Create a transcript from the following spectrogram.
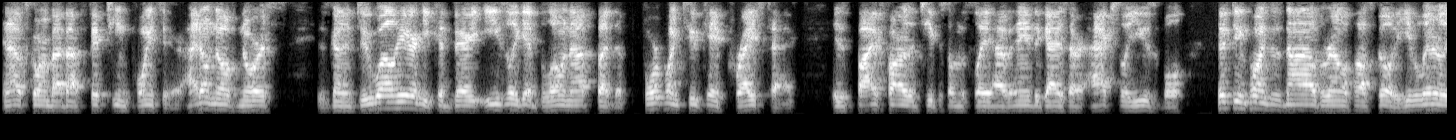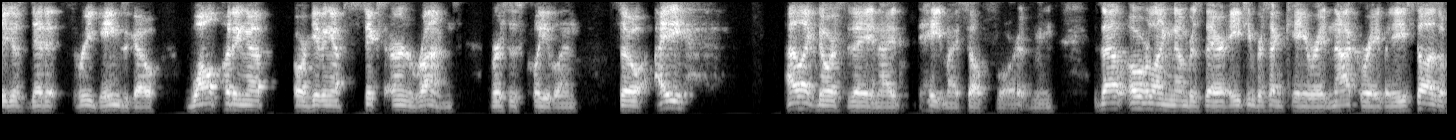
and outscoring by about 15 points here. I don't know if Norris is going to do well here. He could very easily get blown up, but the 4.2K price tag is by far the cheapest on the slate out of any of the guys that are actually usable. 15 points is not out of the realm of possibility. He literally just did it three games ago while putting up or giving up six earned runs versus Cleveland. So I I like Norris today, and I hate myself for it. I mean, his overlying numbers there 18% K rate, not great, but he still has a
